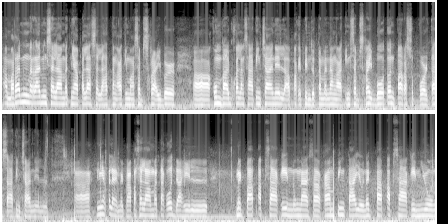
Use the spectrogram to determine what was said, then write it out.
Ah, maraming maraming salamat nga pala sa lahat ng ating mga subscriber. Ah, kung bago ka lang sa ating channel ah, pakipindot naman ng ating subscribe button para suporta sa ating channel. Ah, yun nga pala nagpapasalamat ako dahil nag-pop up sa akin. Nung nasa camping tayo nag-pop up sa akin yung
